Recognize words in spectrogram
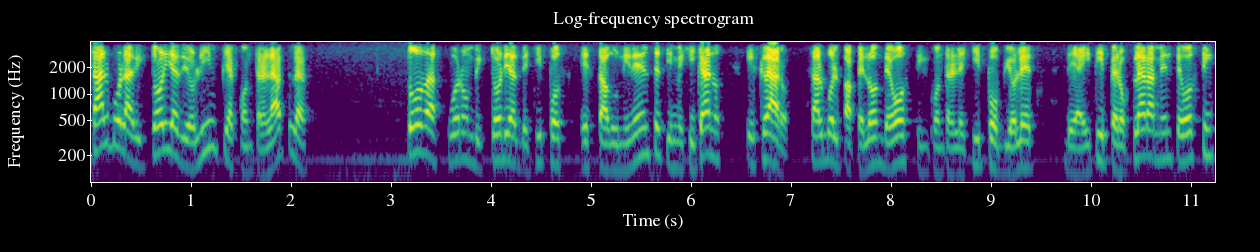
Salvo la victoria de Olimpia contra el Atlas, todas fueron victorias de equipos estadounidenses y mexicanos. Y claro, salvo el papelón de Austin contra el equipo Violet de Haití, pero claramente Austin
